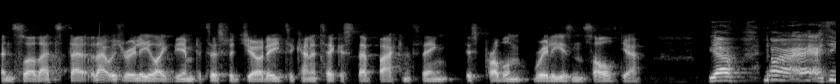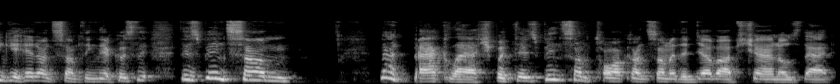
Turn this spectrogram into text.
and so that's that that was really like the impetus for Jyoti to kind of take a step back and think this problem really isn't solved yet. Yeah, no, I, I think you hit on something there because th- there's been some not backlash, but there's been some talk on some of the DevOps channels that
